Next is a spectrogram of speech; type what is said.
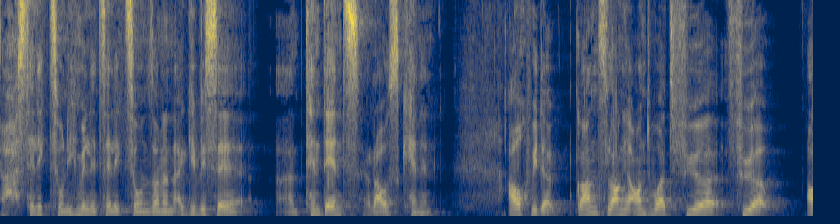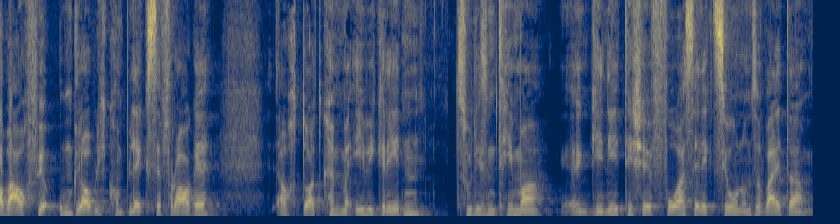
ja, Selektion, ich will nicht Selektion, sondern eine gewisse äh, Tendenz rauskennen. Auch wieder ganz lange Antwort für, für, aber auch für unglaublich komplexe Frage. Auch dort könnte man ewig reden zu diesem Thema äh, genetische Vorselektion und so weiter.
